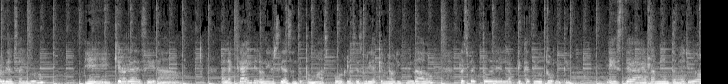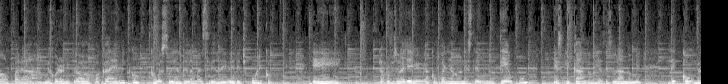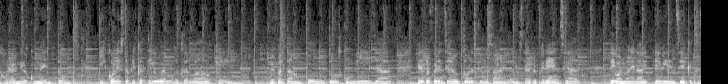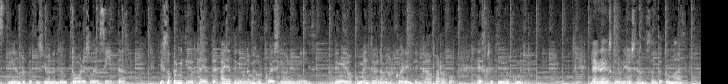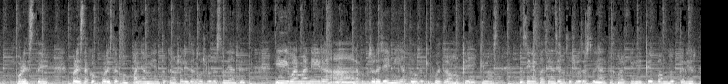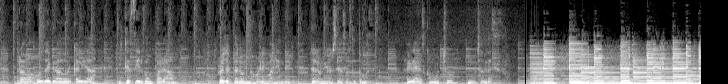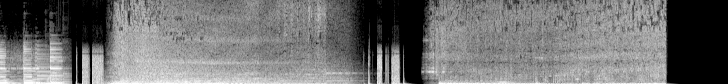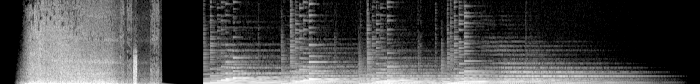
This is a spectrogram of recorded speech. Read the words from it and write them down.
cordial saludo. Eh, quiero agradecer a, la CRAI de la Universidad Santo Tomás por la asesoría que me ha brindado respecto del aplicativo Turnitin. Esta herramienta me ha ayudado para mejorar mi trabajo académico como estudiante de la maestría de Derecho Público. Eh, la profesora Jamie me ha acompañado en este tiempo explicándome y asesorándome de cómo mejorar mi documento y con este aplicativo hemos observado que me faltaban puntos, comillas, referenciar autores que no estaban en la lista de referencias. De igual manera evidencié que existían repeticiones de autores o de citas y esto ha permitido que haya, haya tenido una mejor cohesión en, mis, en mi documento y una mejor coherencia en cada párrafo escrito en mi documento. Le agradezco a la Universidad de Santo Tomás por este, por, esta, por este acompañamiento que nos realizan nosotros los estudiantes y de igual manera a la profesora Jamie y a todo su equipo de trabajo que, que nos, nos tiene paciencia a nosotros los estudiantes con el fin de que podamos obtener trabajos de grado de calidad y que sirvan para proyectar aún mejor la imagen de, de la Universidad de Santo Tomás. Agradezco mucho y muchas gracias.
